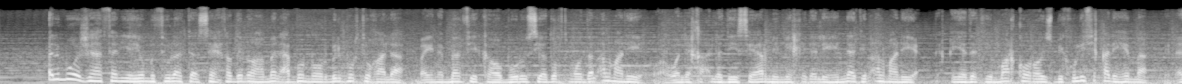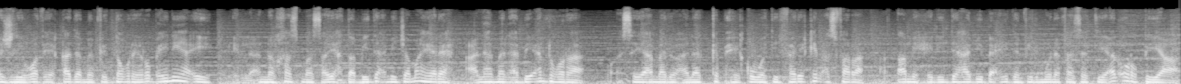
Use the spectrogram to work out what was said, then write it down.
المواجهة الثانية يوم الثلاثاء سيحتضنها ملعب النور بالبرتغال بين بنفيكا وبوروسيا دورتموند الألماني وهو اللقاء الذي سيرمي من خلاله النادي الألماني بقيادة ماركو رويس بكل ثقلهم من أجل وضع قدم في الدور ربع نهائي إلا أن الخصم سيحظى بدعم جماهيره على ملعب النور وسيعمل على كبح قوة الفريق الأصفر الطامح للذهاب بعيدا في المنافسة الأوروبية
